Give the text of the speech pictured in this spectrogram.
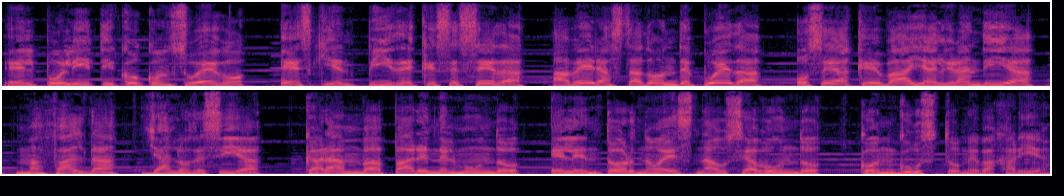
El político con su ego es quien pide que se ceda, a ver hasta dónde pueda, o sea que vaya el gran día. Mafalda ya lo decía. Caramba, en el mundo, el entorno es nauseabundo con gusto me bajaría.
